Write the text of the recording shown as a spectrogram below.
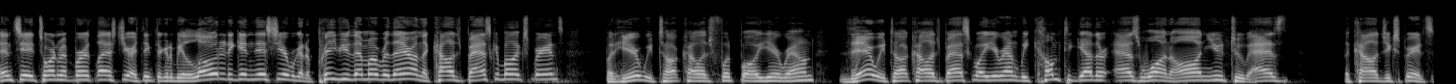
NCAA tournament berth last year. I think they're going to be loaded again this year. We're going to preview them over there on the college basketball experience. But here we talk college football year round. There we talk college basketball year round. We come together as one on YouTube as the college experience.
